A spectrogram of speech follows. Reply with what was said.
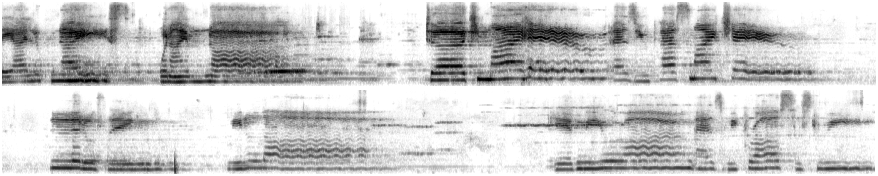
say I look nice when I'm not. Touch my hair as you pass my chair. Little things mean a lot. Give me your arm as we cross the street.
